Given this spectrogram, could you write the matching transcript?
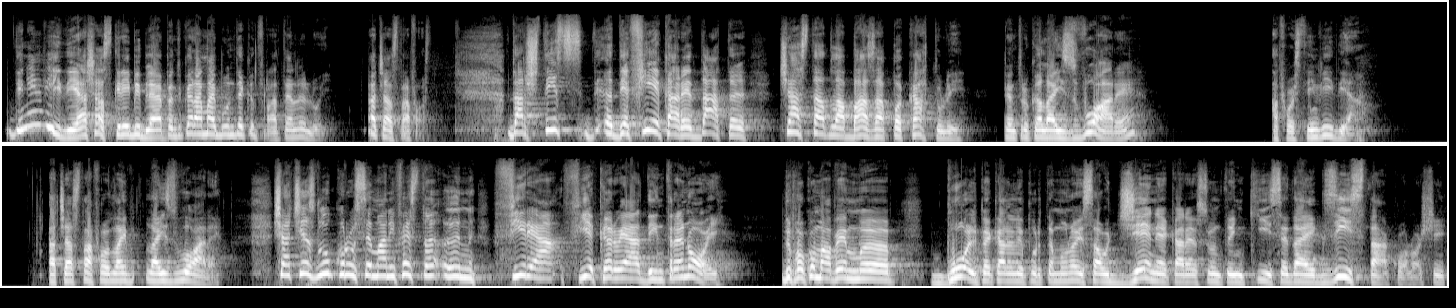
Din invidie, așa scrie Biblia, pentru că era mai bun decât fratele lui. Aceasta a fost. Dar știți de fiecare dată ce a stat la baza păcatului? Pentru că la izvoare a fost invidia. Aceasta a fost la, la izvoare. Și acest lucru se manifestă în firea fiecăruia dintre noi. După cum avem uh, boli pe care le purtăm noi sau gene care sunt închise, dar există acolo și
